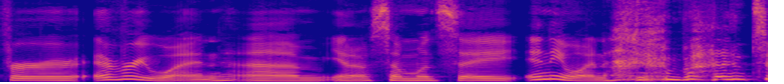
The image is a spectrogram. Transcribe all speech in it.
for everyone. Um, you know, some would say anyone, but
